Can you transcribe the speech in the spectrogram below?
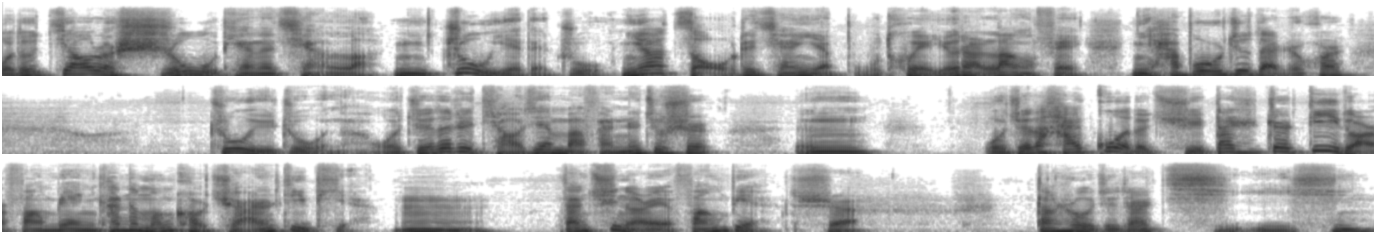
我都交了十五天的钱了，你住也得住，你要走这钱也不退，有点浪费，你还不如就在这块儿住一住呢。我觉得这条件吧，反正就是，嗯，我觉得还过得去，但是这地段方便，你看它门口全是地铁，嗯，咱去哪儿也方便。是当时我就有点起疑心，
